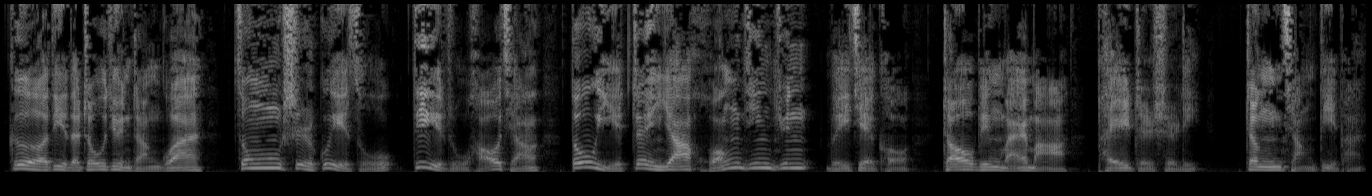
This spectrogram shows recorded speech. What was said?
各地的州郡长官、宗室贵族、地主豪强都以镇压黄巾军为借口，招兵买马，培植势力，争抢地盘，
